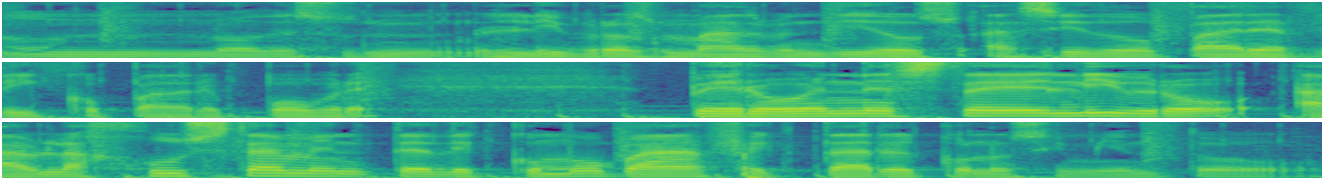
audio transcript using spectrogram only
Uno de sus libros más vendidos ha sido Padre Rico, Padre Pobre. Pero en este libro habla justamente de cómo va a afectar el conocimiento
